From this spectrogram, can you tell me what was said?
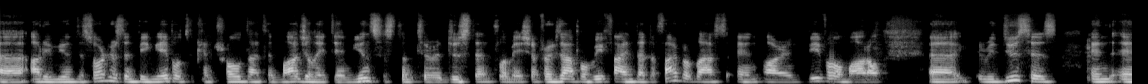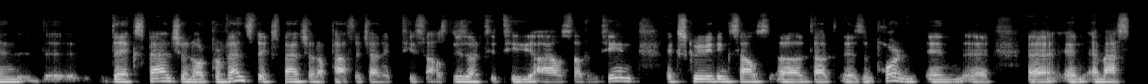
uh, autoimmune disorders and being able to control that and modulate the immune system to reduce the inflammation. For example, we find that the fibroblasts in our in vivo model uh, reduces and and the, expansion or prevents the expansion of pathogenic T cells. These are T IL 17 excreting cells uh, that is important in uh, uh, in MS.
